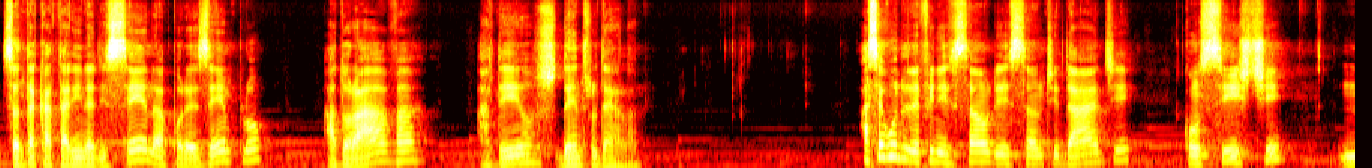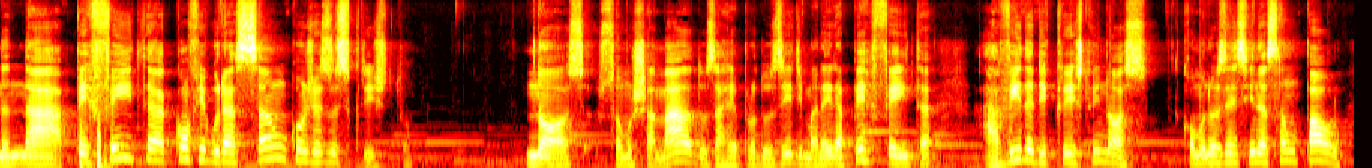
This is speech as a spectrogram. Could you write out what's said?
Santa Catarina de Sena, por exemplo, adorava a Deus dentro dela. A segunda definição de santidade consiste na perfeita configuração com Jesus Cristo. Nós somos chamados a reproduzir de maneira perfeita a vida de Cristo em nós, como nos ensina São Paulo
